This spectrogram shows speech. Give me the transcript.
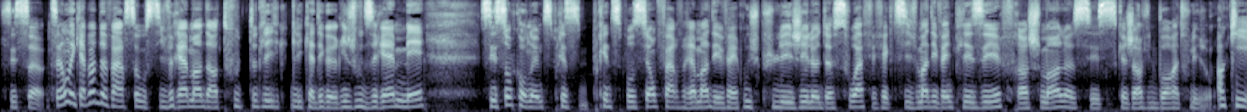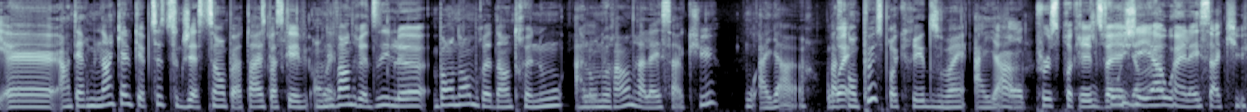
C'est ça. Tu sais, on est capable de faire ça aussi vraiment dans tout, toutes les, les, catégories, je vous dirais, mais c'est sûr qu'on a une petite prédisposition pour faire vraiment des vins rouges plus légers, là, de soif, effectivement, des vins de plaisir. Franchement, là, c'est ce que j'ai envie de boire à tous les jours. OK. Euh, en terminant, quelques petites suggestions peut-être, parce que on Ouais. est vendredi, là, bon nombre d'entre nous allons nous rendre à la SAQ ou ailleurs. Parce Ouais. qu'on peut se procurer du vin ailleurs. On peut se procurer du Au vin. ailleurs. IGA ou à la SAQ.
